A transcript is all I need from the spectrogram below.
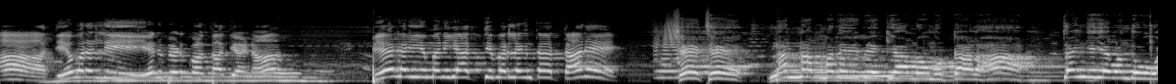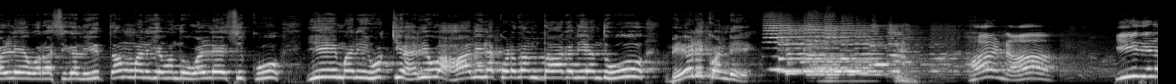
ಆ ದೇವರಲ್ಲಿ ಏನು ಬೇಡ್ಕೊಳ್ತಾ ಇದ್ದೀಯ ಅಣ್ಣ? ಬೇಗ ಈ ಮನೆಗೆ ಹತ್ತಿ ಬರ್ಲಿಂತ ತಾನೇ? ಛೇ ಛೇ ನನ್ನ ಮದುವೆ ಬೇಕಿ ಅಲ್ಲೋ ಮುಟ್ಟಾಳ? ತಂಗಿಗೆ ಒಂದು ಒಳ್ಳೆಯ ವರ ಸಿಗಲಿ ತಮ್ಮನಿಗೆ ಒಂದು ಒಳ್ಳೆಯ ಸಿಕ್ಕು ಈ ಮನೆ ಉಕ್ಕಿ ಹರಿಯುವ ಹಾಲಿನ ಕೊಡದಂತಾಗಲಿ ಎಂದು ಬೇಡಿಕೊಂಡೆ. ಹಾ ಅಣ್ಣ ಈ ದಿನ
